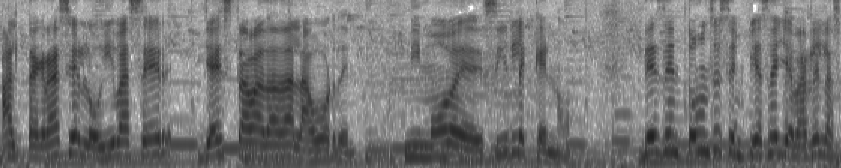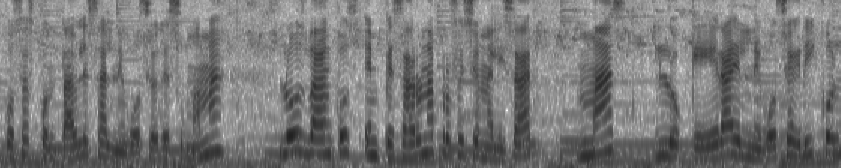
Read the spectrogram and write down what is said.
Altagracia lo iba a hacer, ya estaba dada la orden, ni modo de decirle que no. Desde entonces empieza a llevarle las cosas contables al negocio de su mamá. Los bancos empezaron a profesionalizar más lo que era el negocio agrícola.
